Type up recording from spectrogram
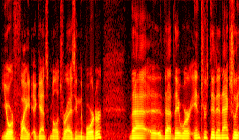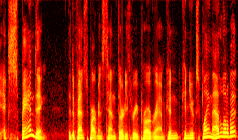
your fight against militarizing the border, that uh, that they were interested in actually expanding the Defense Department's 1033 program. Can can you explain that a little bit?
